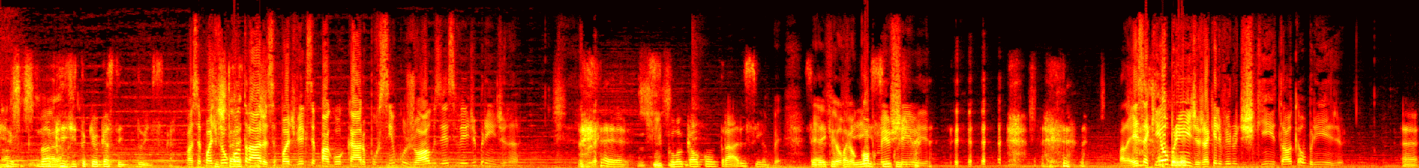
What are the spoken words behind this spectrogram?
nossa, não acredito que eu gastei tudo isso, cara. Mas você pode que ver o contrário, você pode ver que você pagou caro por 5 jogos e esse veio de brinde, né? é, se colocar o contrário, sim. Seria é, que eu, eu o copo meio cheio aí. Fala, esse aqui é o brinde, já que ele veio no disquinho e tal, que é o brinde. É.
